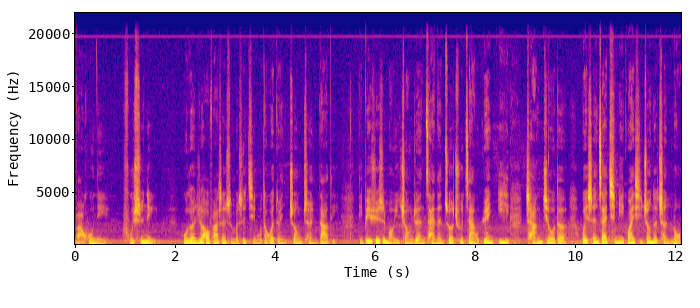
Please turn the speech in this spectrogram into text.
保护你、服侍你，无论日后发生什么事情，我都会对你忠诚到底。你必须是某一种人才能做出这样愿意长久的委身在亲密关系中的承诺，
